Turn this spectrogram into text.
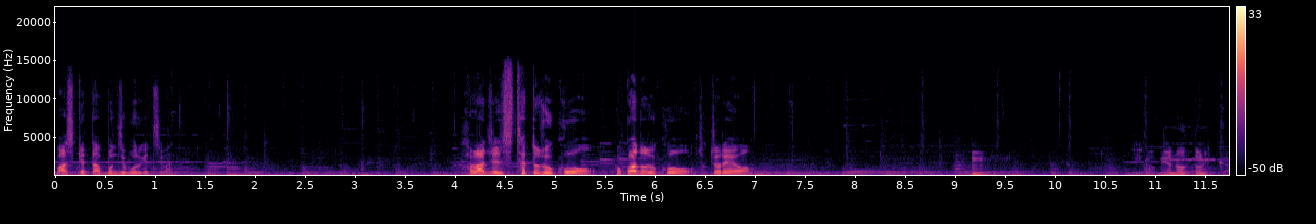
맛있겠다. 뭔지 모르겠지만. 한라질 스탯도 좋고 효과도 좋고 적절해요. 이러면 어떨까?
